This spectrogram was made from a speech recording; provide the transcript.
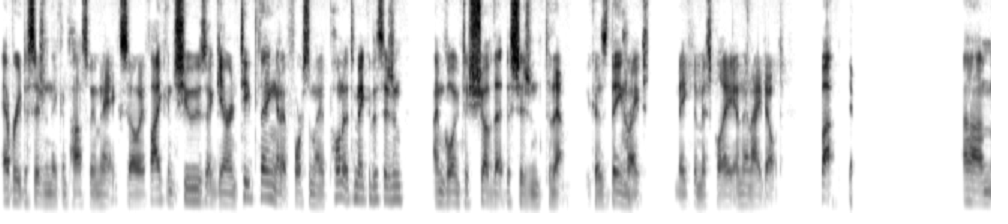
every decision they can possibly make. So if I can choose a guaranteed thing and it forces my opponent to make a decision, I'm going to shove that decision to them because they might make the misplay and then I don't. But Yep. um,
